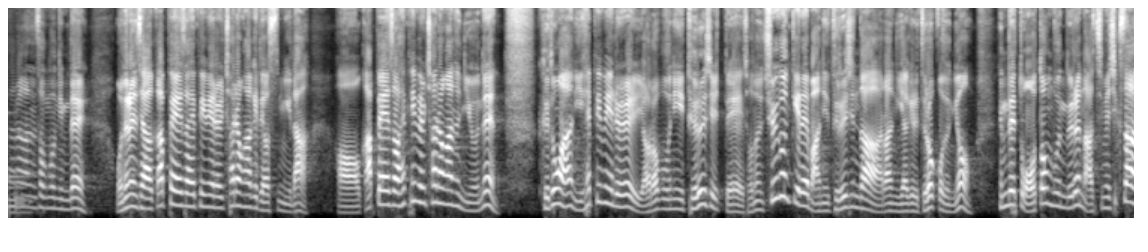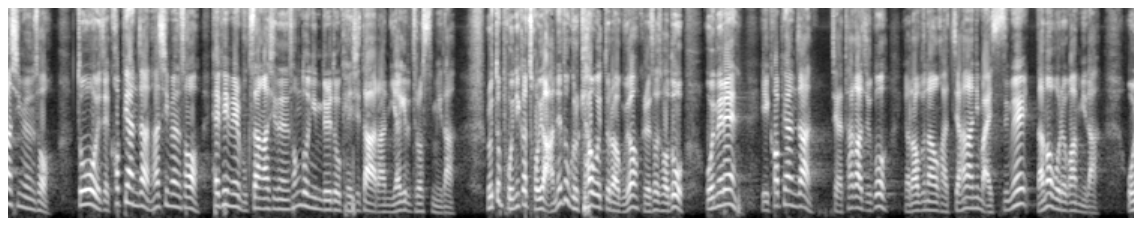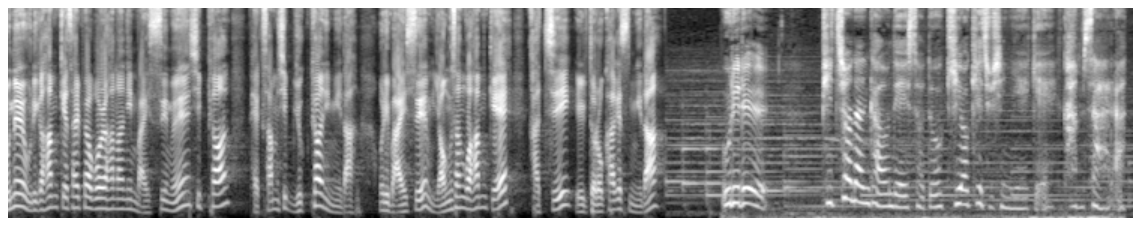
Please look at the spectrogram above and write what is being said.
사랑하는 성도님들, 오늘은 제가 카페에서 해피밀을 촬영하게 되었습니다. 어, 카페에서 해피밀 촬영하는 이유는 그동안 이 해피밀을 여러분이 들으실 때 저는 출근길에 많이 들으신다라는 이야기를 들었거든요. 근데 또 어떤 분들은 아침에 식사하시면서 또 이제 커피 한 잔 하시면서 해피밀 묵상하시는 성도님들도 계시다라는 이야기를 들었습니다. 그리고 또 보니까 저희 아내도 그렇게 하고 있더라고요. 그래서 저도 오늘은 이 커피 한 잔 제가 타가지고 여러분하고 같이 하나님 말씀을 나눠보려고 합니다. 오늘 우리가 함께 살펴볼 하나님 말씀은 시편 136편입니다. 우리 말씀 영상과 함께 같이 읽도록 하겠습니다. 우리를 비천한 가운데에서도 기억해 주신 이에게 감사하라.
